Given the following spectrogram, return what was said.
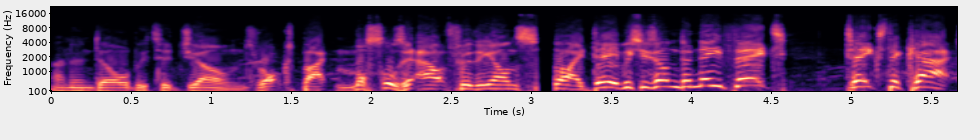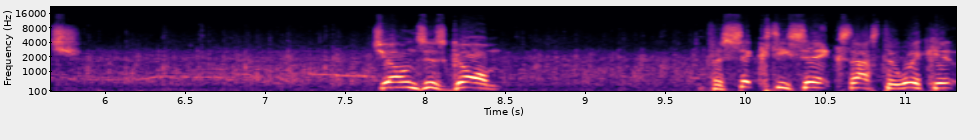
And Dalby to Jones. Rocks back, muscles it out through the onside. Davis is underneath it. Takes the catch. Jones is gone for 66. That's the wicket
